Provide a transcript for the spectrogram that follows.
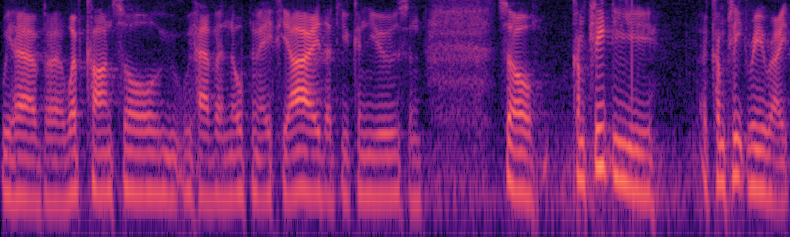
We have a web console. We have an open API that you can use. And so completely, a complete rewrite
